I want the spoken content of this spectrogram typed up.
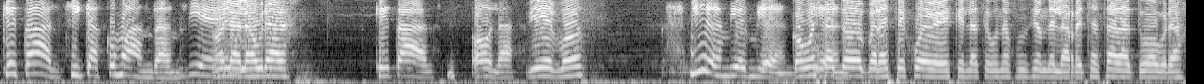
¿Qué tal, chicas? ¿Cómo andan? Bien. Hola Laura, ¿Qué tal? Hola. bien, vos. Bien, bien, bien. ¿Cómo bien. está todo para este jueves, que es la segunda función de la rechazada tu obra?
